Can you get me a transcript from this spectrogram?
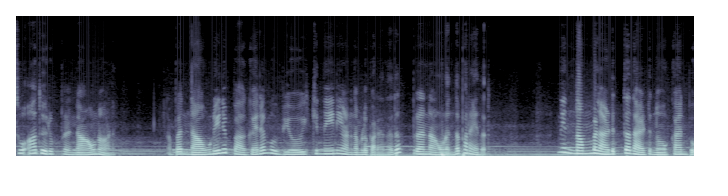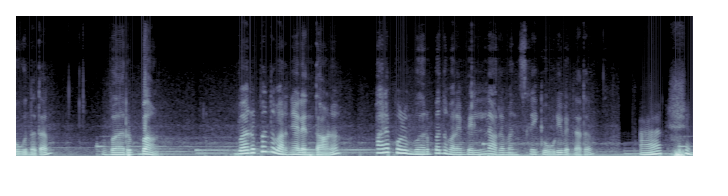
സോ അതൊരു പ്രനൗണാണ് അപ്പം നൗണിന് പകരം ഉപയോഗിക്കുന്നതിനെയാണ് നമ്മൾ പറയുന്നത് പ്രനൗൺ എന്ന് പറയുന്നത്. ഇനി നമ്മൾ അടുത്തതായിട്ട് നോക്കാൻ പോകുന്നത് വെർബാണ് വെർബ് എന്ന് പറഞ്ഞാൽ എന്താണ്? പലപ്പോഴും വെർബ് എന്ന് പറയുമ്പോൾ എല്ലാവരുടെയും മനസ്സിലേക്ക് ഓടി വരുന്നത് ആക്ഷൻ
